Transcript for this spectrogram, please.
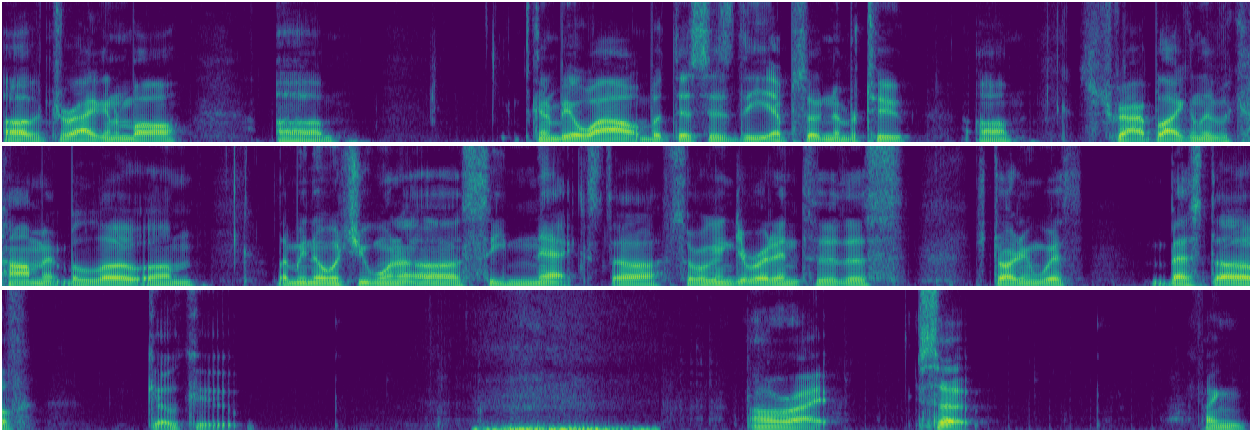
of Dragon Ball. Um, it's going to be a while, but this is the episode number two. Uh, subscribe, like, and leave a comment below. Um, let me know what you want to see next. so we're going to get right into this, starting with Best of Goku. All right. So, if I can.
